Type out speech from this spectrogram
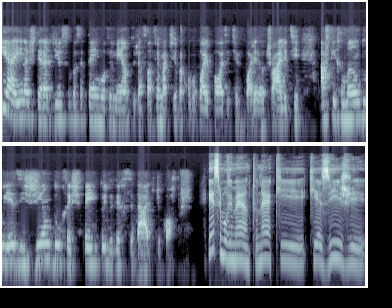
e aí, na esteira disso, você tem movimentos de ação afirmativa como Body Positive, Body Neutrality, afirmando e exigindo respeito e diversidade de corpos. Esse movimento, né, que, que exige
